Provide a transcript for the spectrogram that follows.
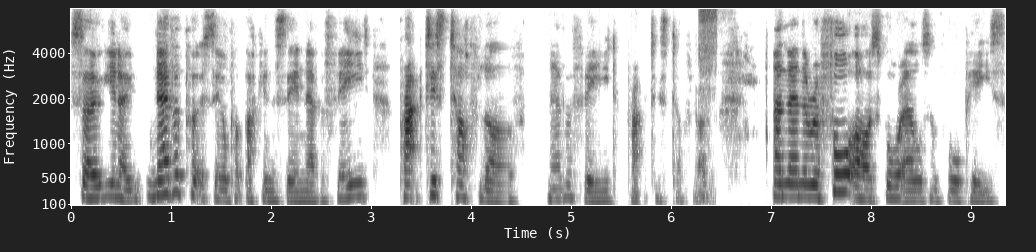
So, you know, never put a seal put back in the sea and never feed. Practice tough love. Never feed, practice tough love. And then there are four R's, four L's, and four P's.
